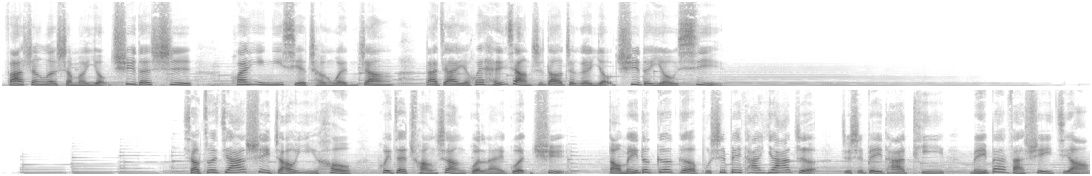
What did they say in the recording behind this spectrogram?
发生了什么有趣的事？欢迎你写成文章，大家也会很想知道这个有趣的游戏。小作家睡着以后，会在床上滚来滚去。倒霉的哥哥不是被他压着，就是被他踢，没办法睡觉。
